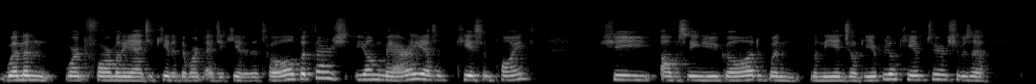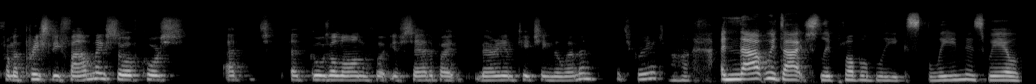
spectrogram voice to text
women weren't formally educated, they weren't educated at all. But there's young Mary as a case in point. She obviously knew God when when the angel Gabriel came to her. She was a from a priestly family, so of course it, it goes along with what you've said about Miriam teaching the women. It's great. Uh-huh. And that would actually probably explain as well,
